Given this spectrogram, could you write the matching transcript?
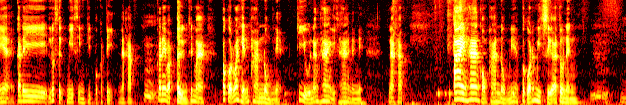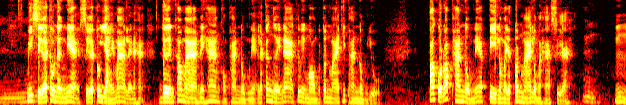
เนี่ยก็ได้รู้สึกมีสิ่งผิดปกตินะครับอืมก็ได้แบบตื่นขึ้นมา ปรากฏว่าเห็นพรานหนุ่มเนี่ยที่อยู่นั่งห้างอีกห้างหนึ่งเนี่ยนะครับ ใต้ห้างของพรานหนุ่มเนี่ยปรากฏว่ามีเสือตัวหนึ่งอืมอืมมีเสือตัวหนึ่งเนี่ยเสือตัวใหญ่มากเลยนะฮะเดินเข้ามาในห้างของพรานหนุ่มเนี่ยแล้วก็เงยหน้าขึ้นไปมองบนต้นไม้ที่พรานหนุ่มอยู่ ปรากฏว่าพรานหนุ่มเนี่ยปีนลงมาจากต้นไม้ลงมาหาเสือ อืมอืม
